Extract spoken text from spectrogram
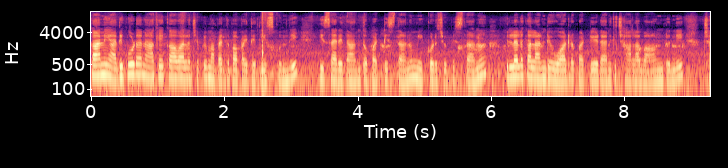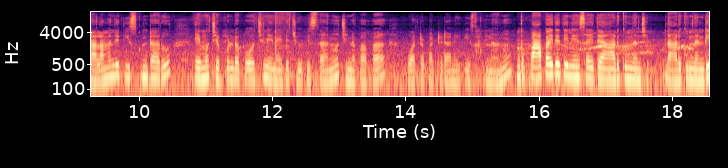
కానీ అది కూడా నాకే కావాలని చెప్పి మా పెద్ద పాప అయితే తీసుకుంది. ఈసారి దాంతో పట్టిస్తాను. మీకు కూడా చూపిస్తాను. పిల్లలకు అలాంటి వాటర్ పట్టేయడానికి చాలా బాగుంటుంది. చాలామంది తీసుకుంటారు. ఏమో చెప్పుండకపోవచ్చు. నేనైతే చూపిస్తాను. చిన్న పాప వాటర్ పట్టడానికి తీసుకున్నాను. ఇంకా పాప అయితే తినేసి అయితే ఆడుకుందని చెప్పి ఆడుకుందండి.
